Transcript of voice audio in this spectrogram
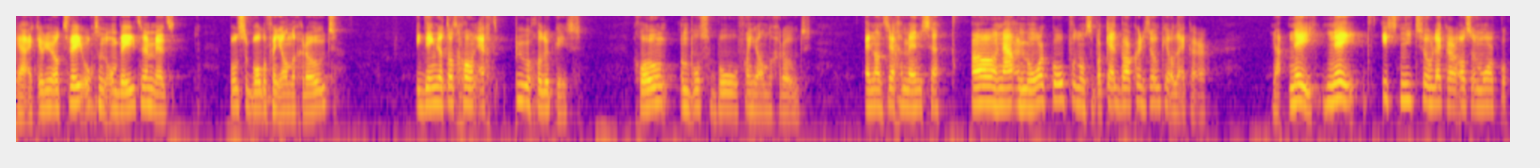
Ja, ik heb nu al twee ochtenden ontbeten met bossenbollen van Jan de Groot. Ik denk dat dat gewoon echt puur geluk is. Gewoon een bossenbol van Jan de Groot. En dan zeggen mensen, oh, nou, een moorkop van onze pakketbakker is ook heel lekker. Nou, nee, nee, het is niet zo lekker als een, moorkop,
